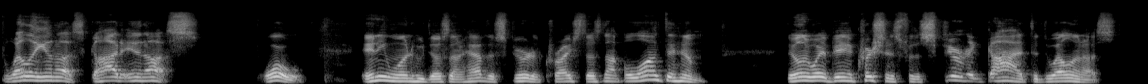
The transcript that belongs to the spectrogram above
dwelling in us, God in us. Whoa. Anyone who does not have the Spirit of Christ does not belong to him. The only way of being a Christian is for the Spirit of God to dwell in us.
